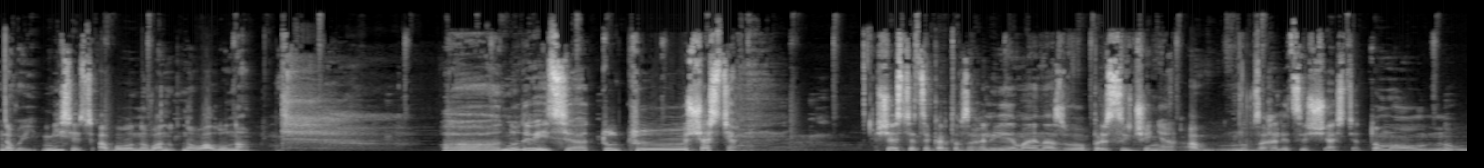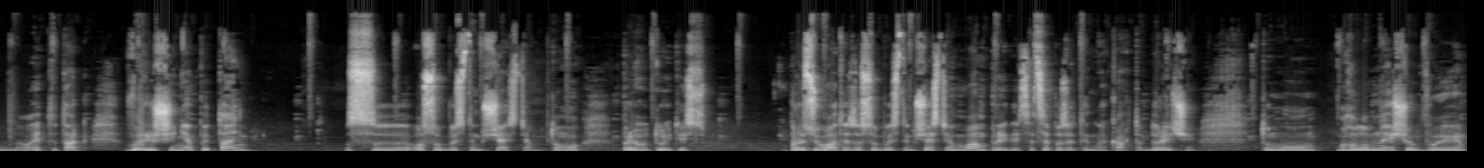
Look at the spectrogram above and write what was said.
Новий місяць або нова, нова луна. Ну, дивіться, тут е, щастя. Щастя, ця карта взагалі має назву присичення, а ну, взагалі це щастя. Тому, ну, давайте так, вирішення питань з особистим щастям. Тому приготуйтесь. Працювати з особистим щастям вам прийдеться. Це позитивна карта, до речі. Тому головне, щоб ви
